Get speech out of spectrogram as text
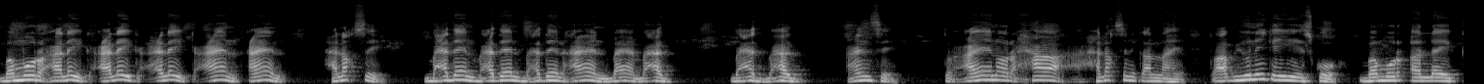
بمور علیک علیک علیک، عین عین، حلق سے۔ بعدين بعدين بعدين، عين بعد بعد بعد. عین سے تو عین اور ہا حلق سے نکالنا ہے. تو آپ یوں نہیں کہیے اس کو، بمر علیک.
